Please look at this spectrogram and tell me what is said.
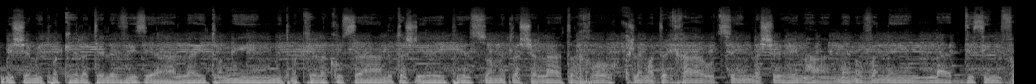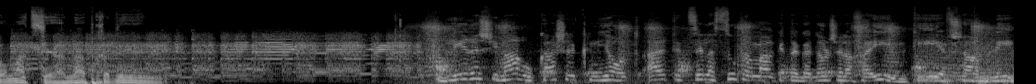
מי שמתמכר לטלוויזיה, לעיתונים, מתמכר לכורסה, לתשדירי פרסומת, לשלט רחוק, למדריך הערוצים, לשרירים המנוונים, לדיסאינפורמציה, לפחדים. בלי רשימה ארוכה של קניות, אל תצא לסופרמרקט הגדול של החיים, כי אי אפשר בלי.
